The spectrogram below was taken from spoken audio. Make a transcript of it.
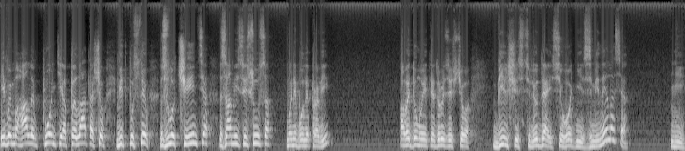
і вимагали в Понтія Пилата, щоб відпустив злочинця замість Ісуса, вони були праві? А ви думаєте, друзі, що більшість людей сьогодні змінилася? Ні.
